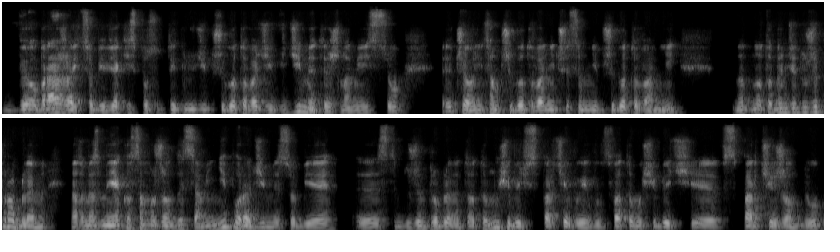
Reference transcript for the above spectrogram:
wyobrażać sobie, w jaki sposób tych ludzi przygotować i widzimy też na miejscu, czy oni są przygotowani, czy są nieprzygotowani. No, no to będzie duży problem. Natomiast my jako samorządy sami nie poradzimy sobie e, z tym dużym problemem. To, to musi być wsparcie województwa, to musi być e, wsparcie rządu.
